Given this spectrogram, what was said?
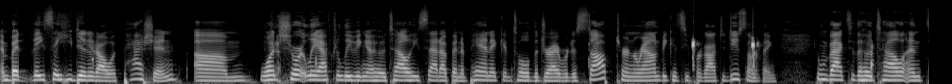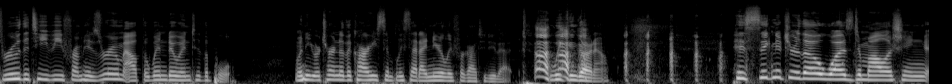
and but they say he did it all with passion. Um, once shortly after leaving a hotel, he sat up in a panic and told the driver to stop, turn around because he forgot to do something. He went back to the hotel and threw the TV from his room out the window into the pool. When he returned to the car, he simply said, "I nearly forgot to do that. we can go now." His signature, though, was demolishing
